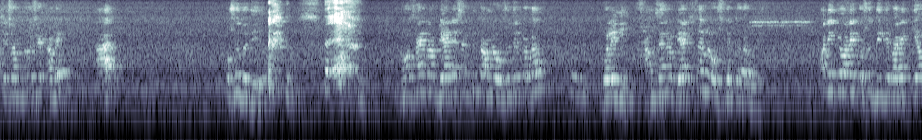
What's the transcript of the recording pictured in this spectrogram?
সেসবগুলো সে খাবে আর ওষুধও দিয়ে দেবো। নো সাইন অফ ডিহাইড্রেশন কিন্তু আমরা ওষুধের কথা বলিনি। সাম সাইন অফ ডিহাইড্রেশন আমরা ওষুধের কথা বলি অনেকে অনেক ওষুধ দিতে পারে, কেউ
